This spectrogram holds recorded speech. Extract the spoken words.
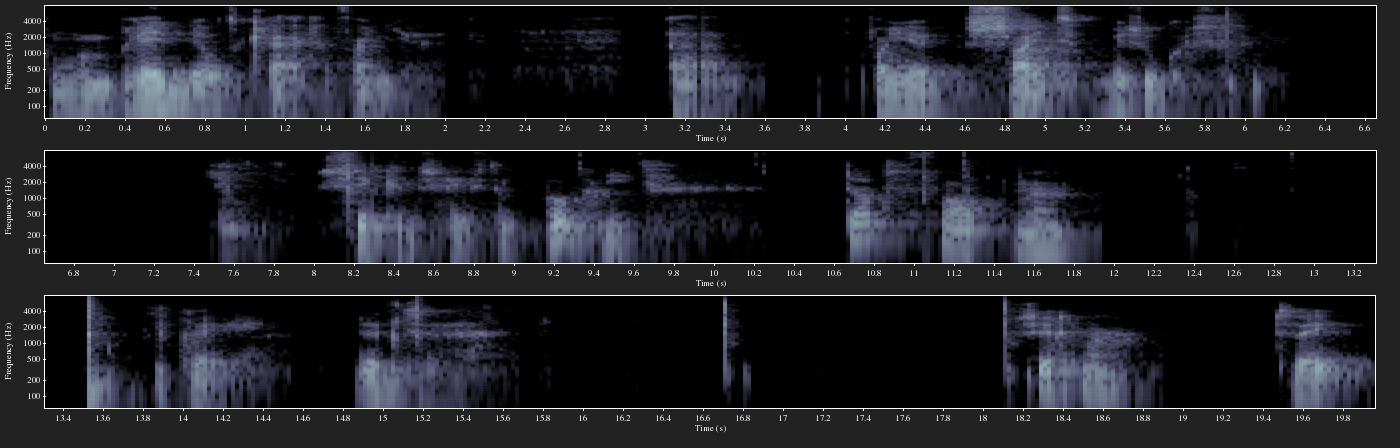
om een breed beeld te krijgen van je van je sitebezoekers. Sikkens heeft hem ook niet. Dat valt me. Oké, dit. Uh, maar. Twee.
